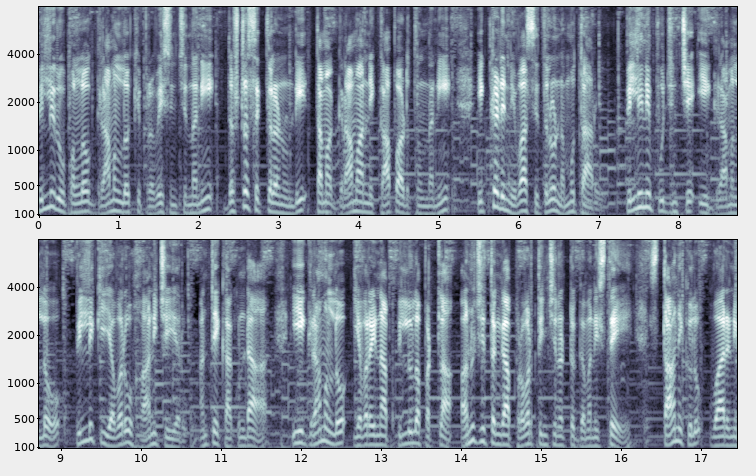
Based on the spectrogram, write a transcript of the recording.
పిల్లి రూపంలో గ్రామంలోకి ప్రవేశించిందని దుష్టశక్తుల నుండి తమ గ్రామాన్ని కాపాడుతుందని ఇక్కడి నివాసితులు నమ్ముతారు. పిల్లిని పూజించే ఈ గ్రామంలో పిల్లికి ఎవరూ హాని చెయ్యరు. అంతేకాకుండా ఈ గ్రామంలో ఎవరైనా పిల్లుల పట్ల అనుచితంగా ప్రవర్తించినట్టు గమనిస్తే స్థానికులు వారిని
